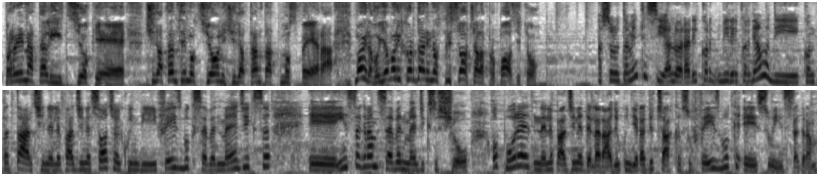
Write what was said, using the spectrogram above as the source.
prenatalizio che ci dà tante emozioni, ci dà tanta atmosfera. Moira, vogliamo ricordare i nostri social a proposito? Assolutamente sì, allora ricor- vi ricordiamo di contattarci nelle pagine social, quindi Facebook 7 Magics e Instagram 7 Magics Show, oppure nelle pagine della radio, quindi Radio Chuck su Facebook e su Instagram.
